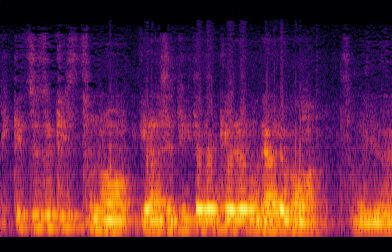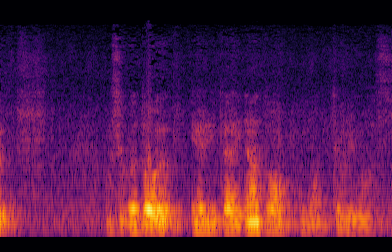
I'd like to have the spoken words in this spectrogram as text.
引き続きそのやらせていただけるのであればそういうお仕事をやりたいなと思っております。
